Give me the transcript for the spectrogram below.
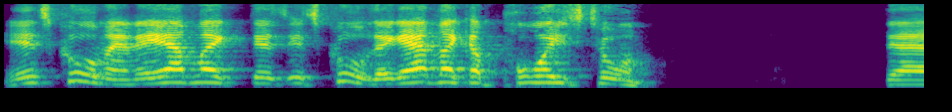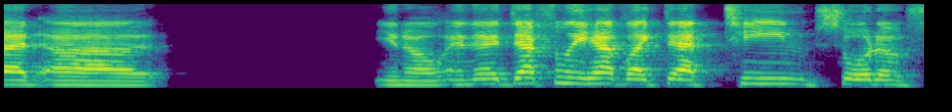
it's cool, man. They have like it's cool. They have like a poise to them that uh, you know, and they definitely have like that team sort of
